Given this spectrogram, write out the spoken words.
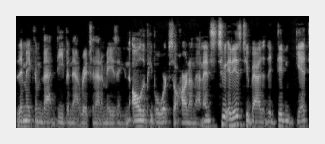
they make them that deep and that rich and that amazing. And all the people work so hard on that. And it's too it is too bad that they didn't get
